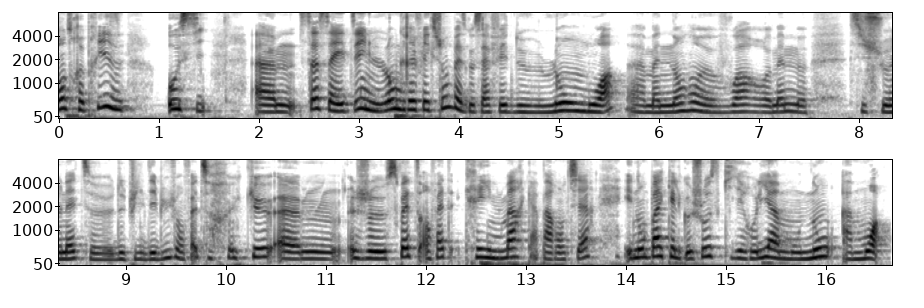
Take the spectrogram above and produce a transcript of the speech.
entreprises aussi. Euh, ça, ça a été une longue réflexion parce que ça fait de longs mois euh, maintenant, voire même, si je suis honnête, depuis le début en fait, que je souhaite en fait créer une marque à part entière et non pas quelque chose qui est relié à mon nom, à moi.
